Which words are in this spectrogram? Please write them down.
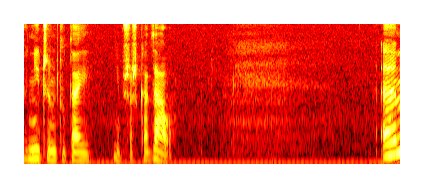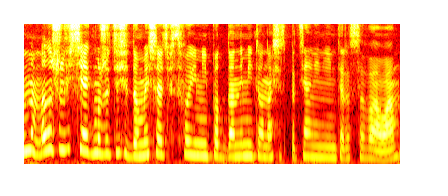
niczym tutaj nie przeszkadzało. No, oczywiście, jak możecie się domyślać, swoimi poddanymi to ona się specjalnie nie interesowała.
